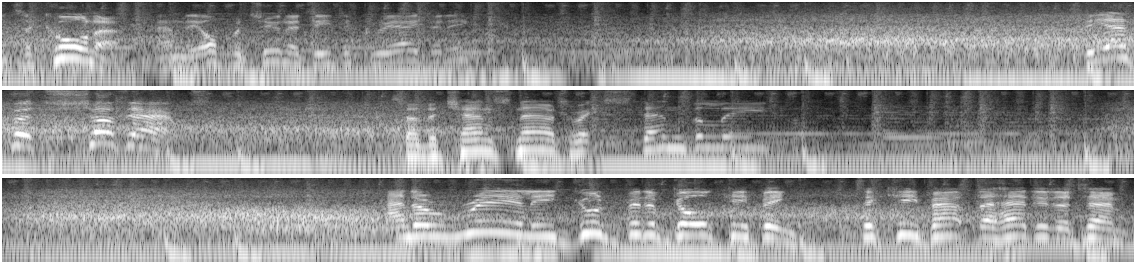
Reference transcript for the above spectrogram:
It's a corner and the opportunity to create an... The effort shut out. So the chance now to extend the lead. And a really good bit of goalkeeping to keep out the headed attempt.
